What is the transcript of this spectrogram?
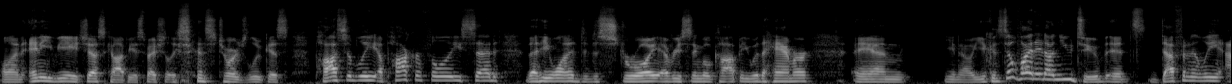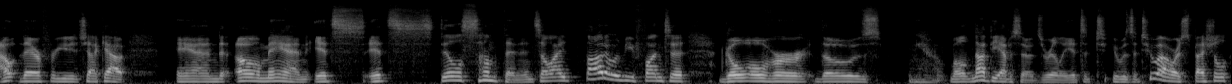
on any VHS copy, especially since George Lucas possibly apocryphally said that he wanted to destroy every single copy with a hammer. And, you know, you can still find it on YouTube. It's definitely out there for you to check out and oh man it's it's still something. And so i thought it would be fun to go over those you know, well not the episodes really. It's a t- it was a two hour special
